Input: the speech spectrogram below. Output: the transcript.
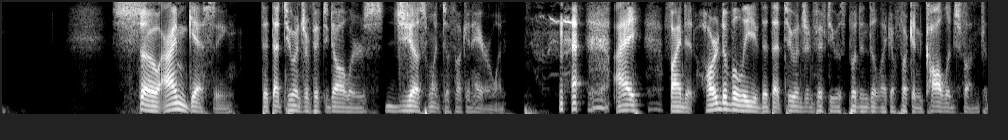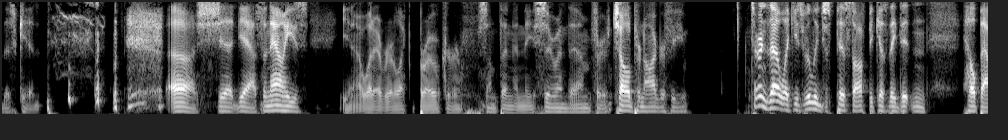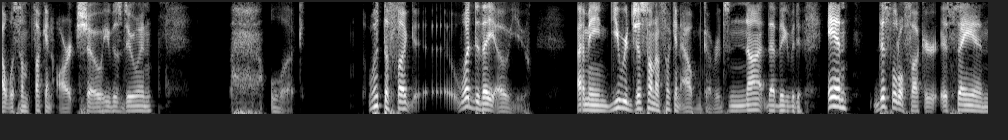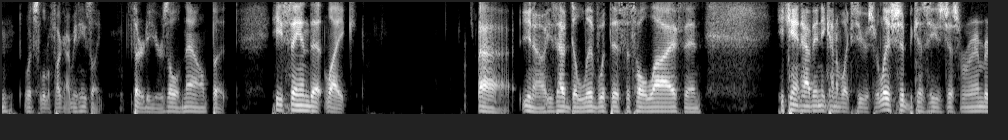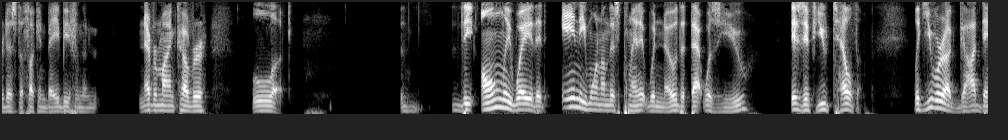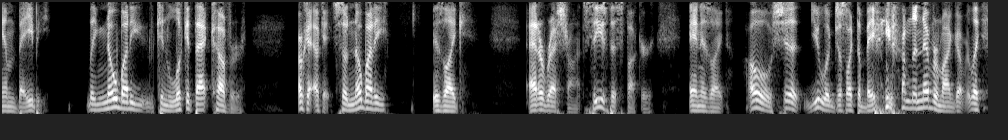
So I'm guessing that that two hundred fifty dollars just went to fucking heroin. I find it hard to believe that that 250 was put into like a fucking college fund for this kid. oh shit. Yeah. So now he's, you know, whatever, like broke or something and he's suing them for child pornography. Turns out like he's really just pissed off because they didn't help out with some fucking art show he was doing. Look. What the fuck? What do they owe you? I mean, you were just on a fucking album cover. It's not that big of a deal. And this little fucker is saying, which little fucker? I mean, he's like 30 years old now, but he's saying that like, uh, you know, he's had to live with this his whole life and he can't have any kind of like serious relationship because he's just remembered as the fucking baby from the Nevermind cover. Look, the only way that anyone on this planet would know that that was you is if you tell them. Like you were a goddamn baby. Like nobody can look at that cover. Okay, okay. So nobody is like at a restaurant, sees this fucker, and is like, oh shit, you look just like the baby from the Nevermind cover. Like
